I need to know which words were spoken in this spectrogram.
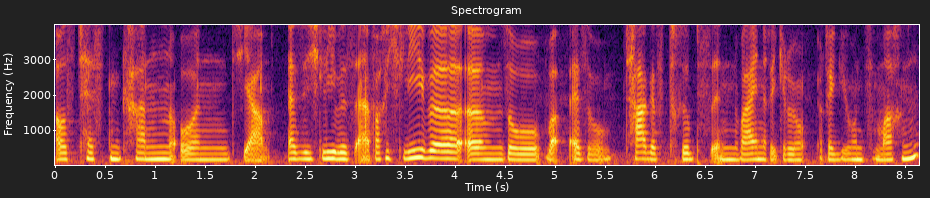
austesten kann. Und ja, also ich liebe es einfach. Ich liebe ähm, so also Tagestrips in Weinregionen zu machen.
